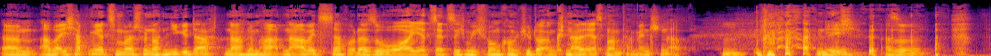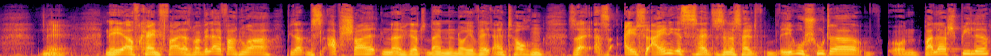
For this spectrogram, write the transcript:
Ähm, aber ich habe mir zum Beispiel noch nie gedacht, nach einem harten Arbeitstag oder so, oh, jetzt setze ich mich vor den Computer und knall erstmal ein paar Menschen ab. Hm. nee, also nee. Nee, auf keinen Fall. Also man will einfach nur, wie gesagt, ein bisschen abschalten, also wie gesagt, in eine neue Welt eintauchen. Also für einige ist es halt, sind das halt Ego-Shooter und Ballerspiele.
